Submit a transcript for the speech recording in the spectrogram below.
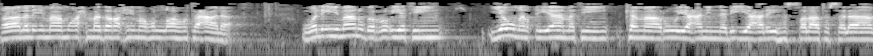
قال الإمام أحمد رحمه الله تعالى والإيمان بالرؤية يوم القيامة كما روي عن النبي عليه الصلاة والسلام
